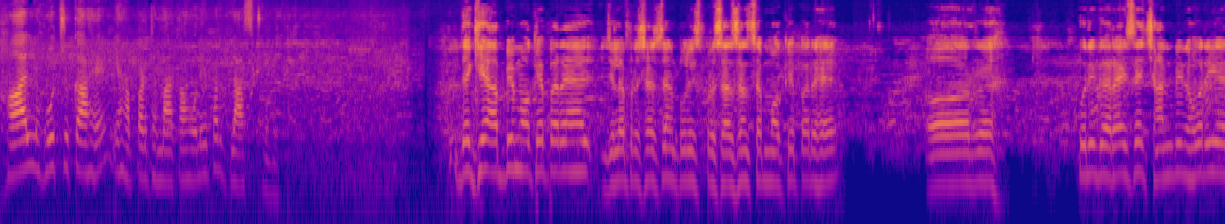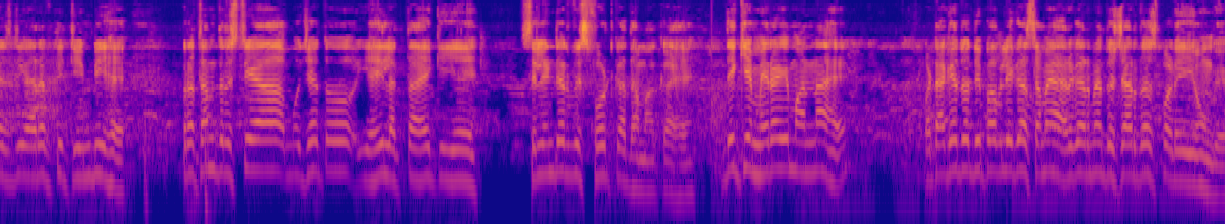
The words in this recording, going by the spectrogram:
हाल हो चुका है। यहाँ पर धमाका होने पर ब्लास्ट होने पर। देखिए, आप भी मौके पर हैं। जिला प्रशासन, पुलिस प्रशासन सब मौके पर है। और पूरी गहराई से छानबीन हो रही है। एसडीआरएफ की टीम भी है। प्रथम दृष्टिया मुझे तो यही लगता है कि ये सिलेंडर विस्फोट का धमाका है। देखिए, मेरा ये मानना है, पटाखे तो दीपावली का समय, हर घर में दो चार दस पड़े ही होंगे।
